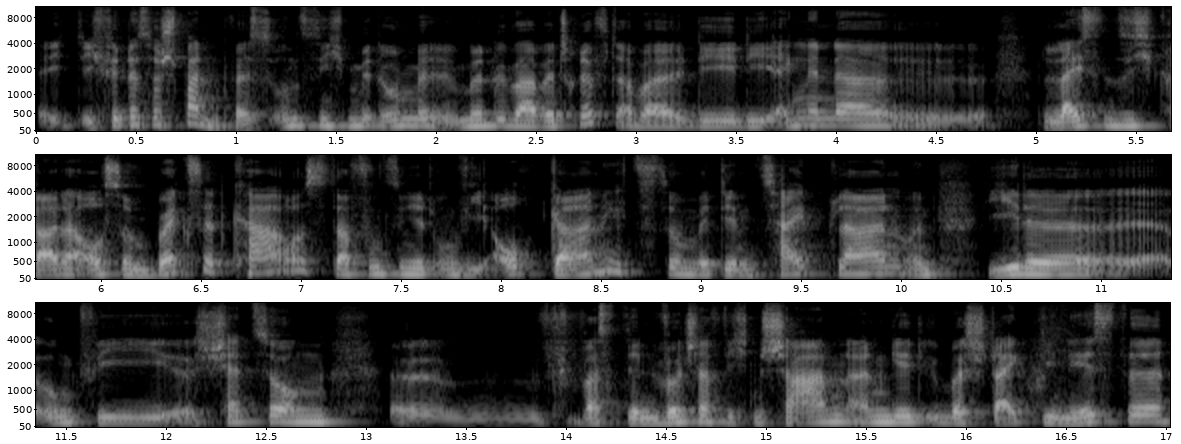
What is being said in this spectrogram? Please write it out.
ich finde das so spannend, weil es uns nicht mit unmittelbar betrifft, aber die, die Engländer äh, leisten sich gerade auch so ein Brexit-Chaos. Da funktioniert irgendwie auch gar nichts, so mit dem Zeitplan und jede äh, irgendwie Schätzung, äh, was den wirtschaftlichen Schaden angeht, übersteigt die nächste.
